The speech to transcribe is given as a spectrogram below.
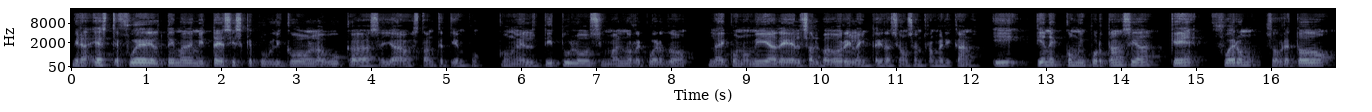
Mira, este fue el tema de mi tesis que publicó la UCA hace ya bastante tiempo, con el título, si mal no recuerdo, la economía de El Salvador y la integración centroamericana. Y tiene como importancia que fueron sobre todo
